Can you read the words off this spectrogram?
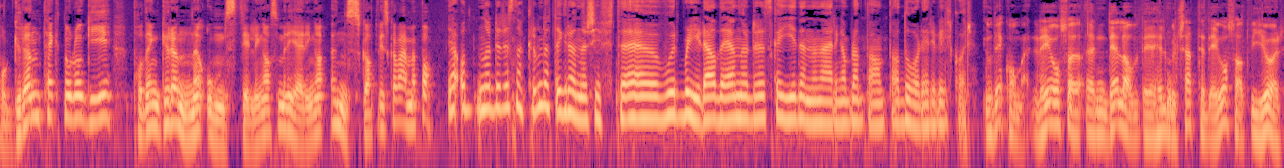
på grønn teknologi, på den grønne omstillinga som regjeringa ønsker at vi skal være med på. Ja, og Når dere snakker om dette grønne skiftet, hvor blir det av det når dere skal gi denne næringa bl.a. dårligere vilkår? Jo, det kommer. Det er jo også En del av det hele budsjettet det er jo også at vi gjør,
